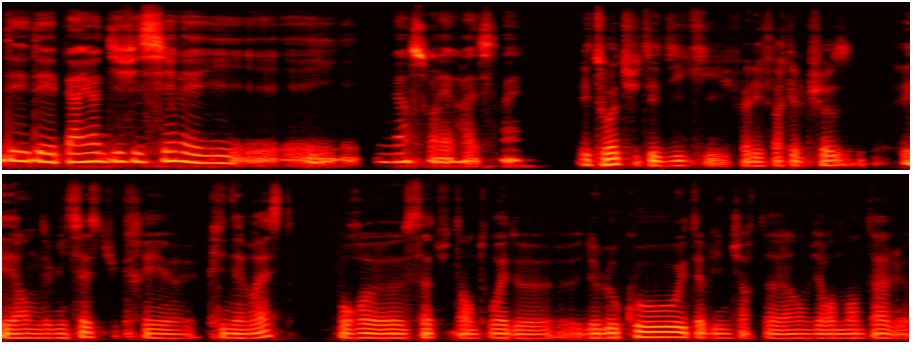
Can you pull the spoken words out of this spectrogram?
des, périodes difficiles et ils, meurent sur l'Everest. Et toi, tu t'es dit qu'il fallait faire quelque chose et en 2016, tu crées Clean Everest pour ça, tu t'es entouré de, de, locaux, établi une charte environnementale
